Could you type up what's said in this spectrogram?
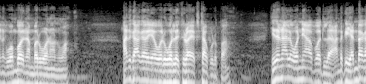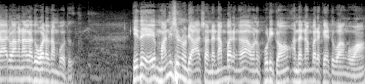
எனக்கு ஒம்பது நம்பர் வேணும்னுவான். அதுக்காக ஒரு ஒரு லட்ச ரூபா எக்ஸ்ட்ரா கொடுப்பான். இதனால் ஒன்றே ஆக போதில்ல அந்த எந்த கார் வாங்கினாலும் அது ஓட தான் போகுது. இது மனுஷனுடைய ஆசை. அந்த நம்பருங்க அவனுக்கு பிடிக்கும். அந்த நம்பரை கேட்டு வாங்குவான்.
